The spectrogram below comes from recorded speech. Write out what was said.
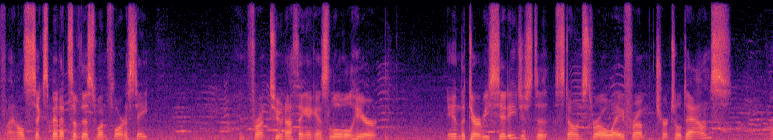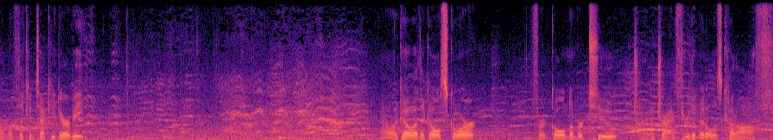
Final six minutes of this one, Florida State in front 2-0 against Louisville here in the Derby City, just a stone's throw away from Churchill Downs, home of the Kentucky Derby. Alagoa, the goal scorer for goal number two, trying to drive through the middle, is cut off.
